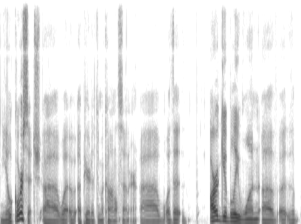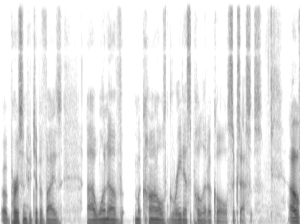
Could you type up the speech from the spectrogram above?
Neil Gorsuch. Uh, w- appeared at the McConnell Center. Uh, the arguably one of the a person who typifies one of McConnell's greatest political successes. Oh,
